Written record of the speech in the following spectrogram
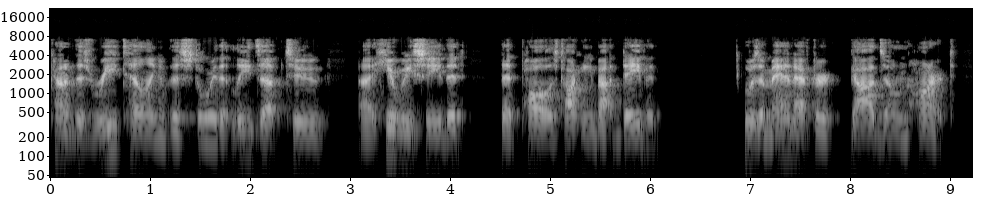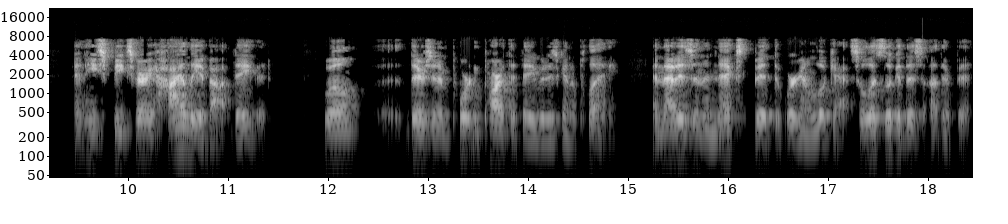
kind of this retelling of this story that leads up to uh, here we see that, that Paul is talking about David, who was a man after God's own heart. And he speaks very highly about David. Well, there's an important part that David is going to play, and that is in the next bit that we're going to look at. So let's look at this other bit.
